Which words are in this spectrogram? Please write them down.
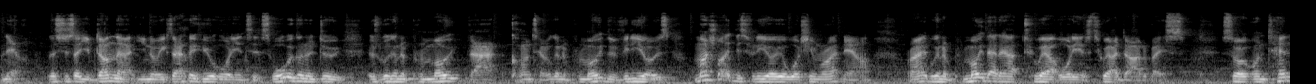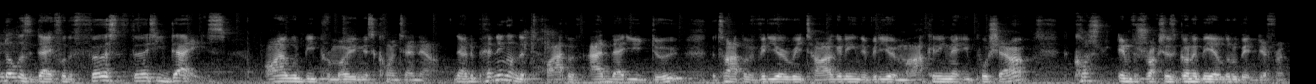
now, let's just say you've done that, you know exactly who your audience is. So what we're gonna do is we're gonna promote that content. We're gonna promote the videos, much like this video you're watching right now, right? We're gonna promote that out to our audience, to our database. So on $10 a day for the first 30 days, I would be promoting this content out. Now, depending on the type of ad that you do, the type of video retargeting, the video marketing that you push out, the cost infrastructure is gonna be a little bit different,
